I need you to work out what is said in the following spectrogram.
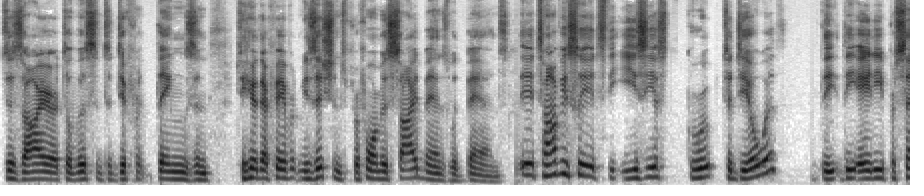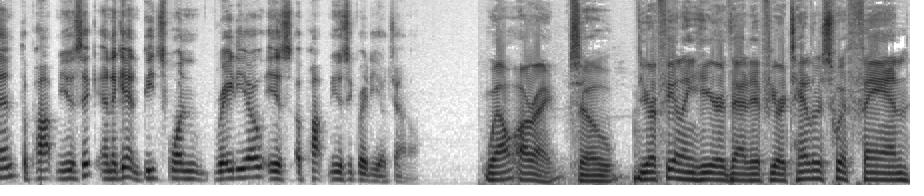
desire to listen to different things and to hear their favorite musicians perform as sidebands with bands. It's obviously it's the easiest group to deal with the the 80% the pop music and again beats one radio is a pop music radio channel well all right so you're feeling here that if you're a taylor swift fan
